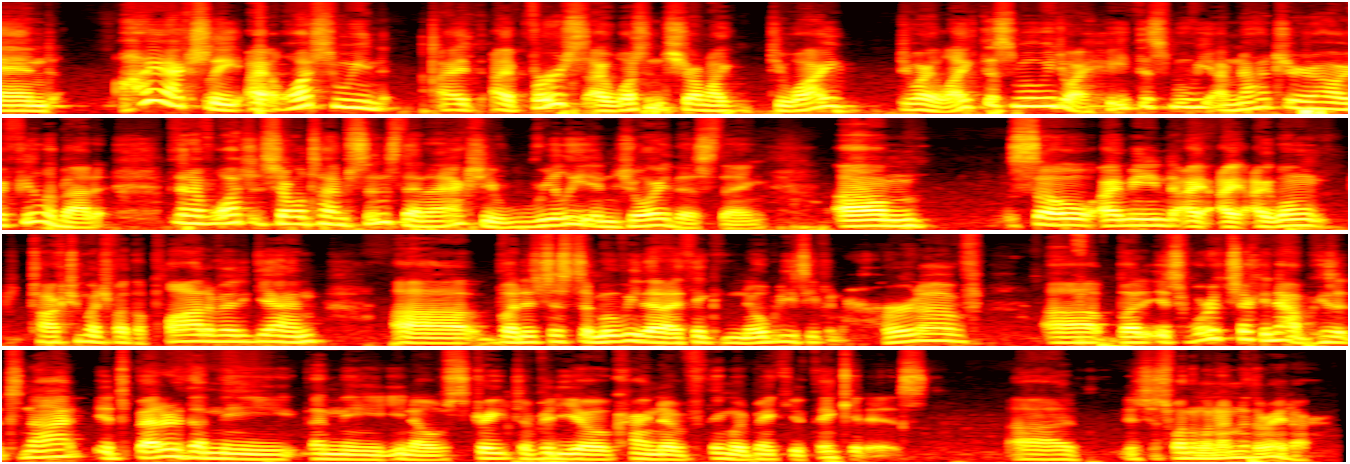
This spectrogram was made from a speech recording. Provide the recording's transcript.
And I actually I watched the movie. I at first I wasn't sure. I'm like, do I do I like this movie? Do I hate this movie? I'm not sure how I feel about it. But then I've watched it several times since then, and I actually really enjoy this thing. Um, so I mean, I, I I won't talk too much about the plot of it again, uh, but it's just a movie that I think nobody's even heard of. Uh, but it's worth checking out because it's not. It's better than the than the you know straight to video kind of thing would make you think it is. Uh, it's just one that went under the radar.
